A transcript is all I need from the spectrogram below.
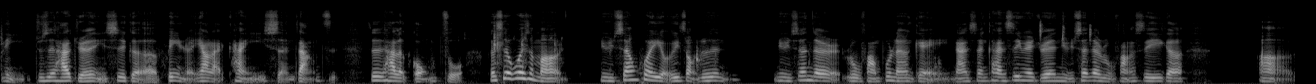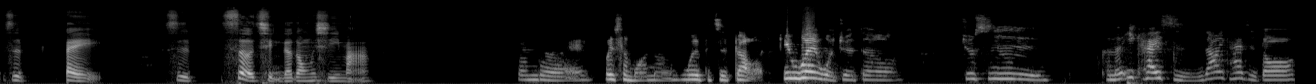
你就是他觉得你是个病人要来看医生这样子，这是他的工作。可是为什么女生会有一种就是女生的乳房不能给男生看，是因为觉得女生的乳房是一个呃是被是色情的东西吗？真的哎，为什么呢？我也不知道，因为我觉得就是可能一开始你知道一开始都。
